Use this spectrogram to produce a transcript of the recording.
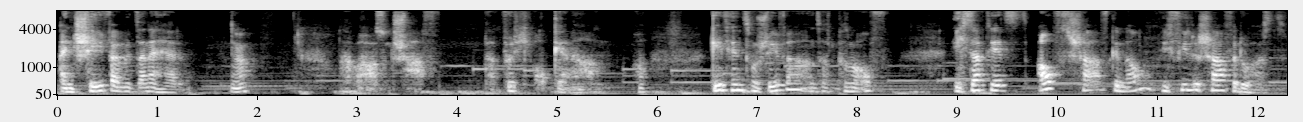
einen Schäfer mit seiner Herde. Ja? Dann, Oh, so ein Schaf. Das würde ich auch gerne haben. Ja? Geht hin zum Schäfer und sagt, pass mal auf, ich sag dir jetzt aufs Schaf genau, wie viele Schafe du hast.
